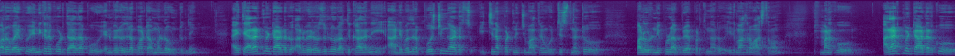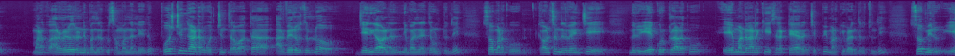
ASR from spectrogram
మరోవైపు ఎన్నికల కోడ్ దాదాపు ఎనభై రోజుల పాటు అమల్లో ఉంటుంది. అయితే అలాట్మెంట్ ఆర్డర్ అరవై రోజుల్లో రద్దు కాదని ఆ నిబంధన పోస్టింగ్ ఆర్డర్స్ ఇచ్చినప్పటి నుంచి మాత్రమే వర్తిస్తుందంటూ పలువురు నిపుణులు అభిప్రాయపడుతున్నారు. ఇది మాత్రం వాస్తవం. మనకు అలాట్మెంట్ ఆర్డర్కు మనకు అరవై రోజుల నిబంధనకు సంబంధం లేదు. పోస్టింగ్ ఆర్డర్ వచ్చిన తర్వాత అరవై రోజుల్లో జాయిన్ కావాలనేది నిబంధన అయితే ఉంటుంది. సో మనకు కౌన్సిల్ నిర్వహించి మీరు ఏ గురుకులాలకు ఏ మండలానికి సెలెక్ట్ అయ్యారని చెప్పి మనకు ఇవ్వడం జరుగుతుంది. సో మీరు ఏ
